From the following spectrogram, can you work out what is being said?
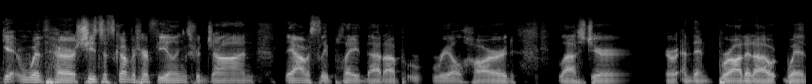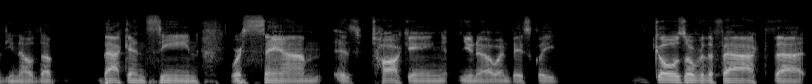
getting with her. She's discovered her feelings for Jon. They obviously played that up real hard last year and then brought it out with, you know, the back end scene where Sam is talking, you know, and basically goes over the fact that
